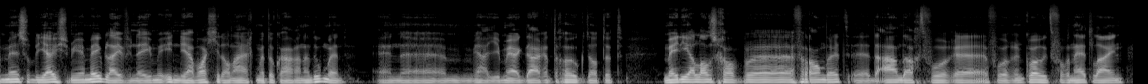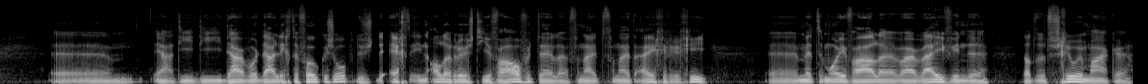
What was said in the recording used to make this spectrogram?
mensen op de juiste manier mee blijven nemen in ja, wat je dan eigenlijk met elkaar aan het doen bent. En ehm, ja, je merkt daarin toch ook dat het medialandschap eh, verandert. Eh, de aandacht voor, eh, voor een quote, voor een headline. Ehm, ja, die, die, daar, wordt, daar ligt de focus op. Dus de, echt in alle rust je verhaal vertellen vanuit, vanuit eigen regie. Met de mooie verhalen waar wij vinden dat we het verschil in maken.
